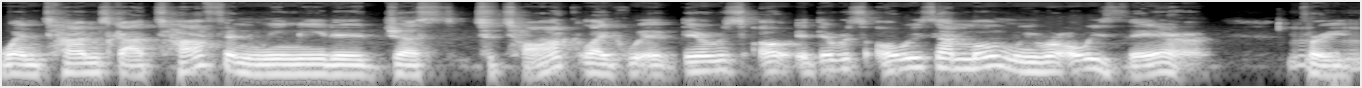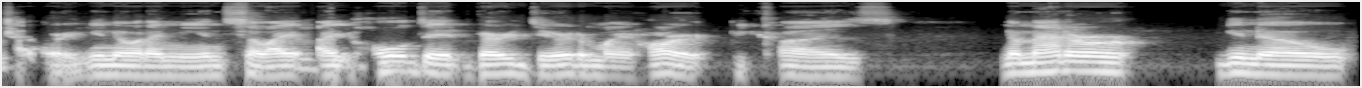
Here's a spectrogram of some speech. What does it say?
when times got tough and we needed just to talk, like there was, there was always that moment. We were always there for mm-hmm. each other. You know what I mean? So I, mm-hmm. I hold it very dear to my heart because no matter, you know,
